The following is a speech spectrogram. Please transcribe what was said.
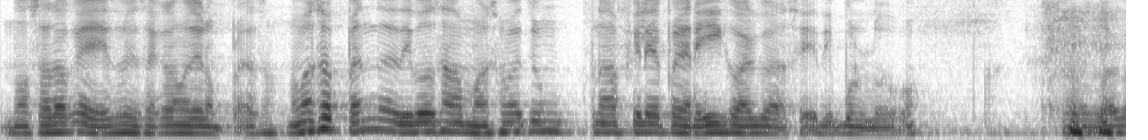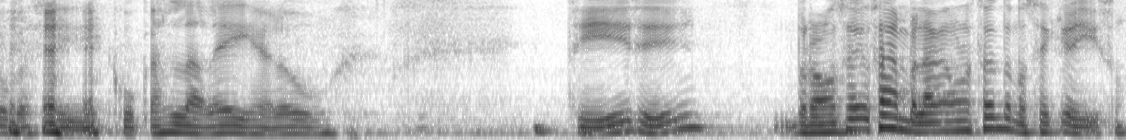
No sé lo que hizo, yo sé que lo metieron preso. No me sorprende, el tipo, o sea, a lo mejor se metió un- una fila de perico o algo así, tipo un loco. Loco, pues si cucas la ley, hello. Sí, sí. Pero no sé, o sea, en verdad, honestamente, no sé qué hizo.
